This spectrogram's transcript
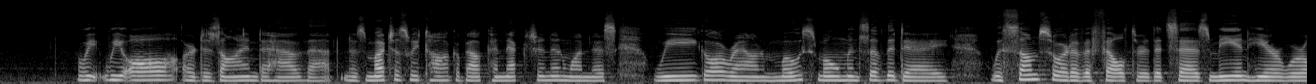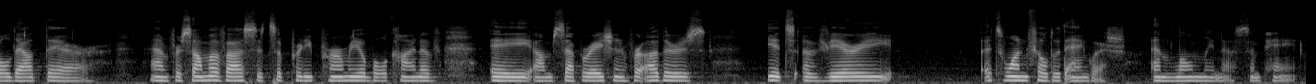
We, we all are designed to have that. And as much as we talk about connection and oneness, we go around most moments of the day with some sort of a filter that says, me in here, world out there. And for some of us, it's a pretty permeable kind of a um, separation. For others, it's a very, it's one filled with anguish and loneliness and pain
